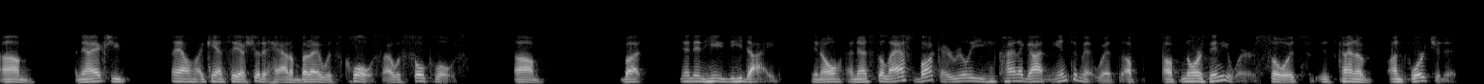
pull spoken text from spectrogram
Um, and I actually, well, I can't say I should have had him, but I was close. I was so close. Um, but and then he he died, you know, and that's the last buck I really kind of gotten intimate with up up north anywhere. So it's it's kind of unfortunate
